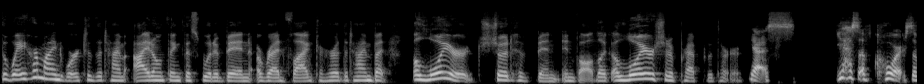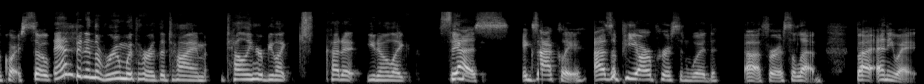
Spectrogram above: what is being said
the way her mind worked at the time, I don't think this would have been a red flag to her at the time, but a lawyer should have been involved. Like, a lawyer should have prepped with her yes. Yes, of course. Of course. So, and been in the room with her at the time, telling her, be like, cut it, you know, like, sing- Yes, exactly. As a PR person would uh, for a celeb. But anyway,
